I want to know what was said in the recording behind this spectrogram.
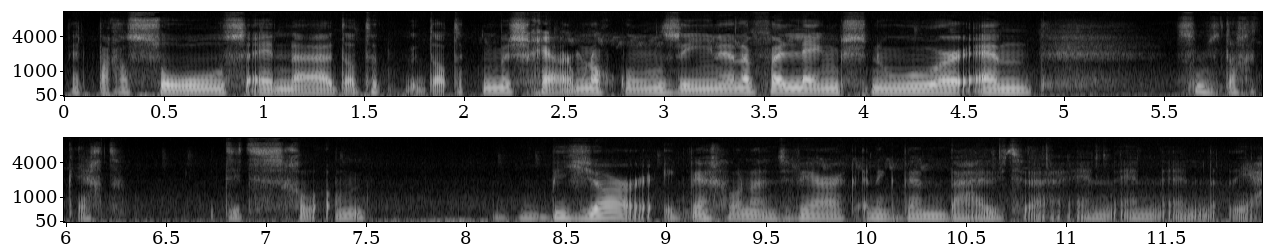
Met parasols en dat, ik, dat ik mijn scherm nog kon zien en een verlengsnoer. En soms dacht ik echt, dit is gewoon bizar. Ik ben gewoon aan het werk en ik ben buiten. En, en, en ja,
